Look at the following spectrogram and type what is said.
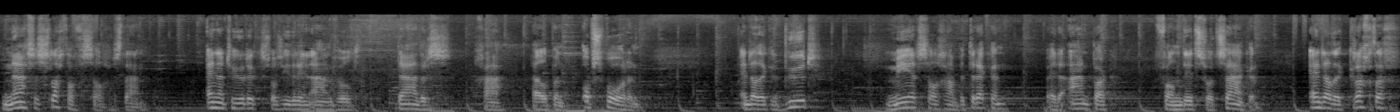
naast de slachtoffers zal gaan staan. En natuurlijk, zoals iedereen aanvult, daders helpen opsporen. En dat ik de buurt meer zal gaan betrekken bij de aanpak van dit soort zaken. En dat ik krachtig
